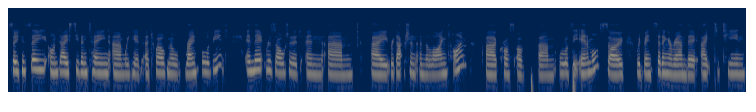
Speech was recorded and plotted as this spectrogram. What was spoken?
So you can see on day 17, um, we had a 12 mil rainfall event, and that resulted in um, a reduction in the lying time uh, across of um, all of the animals. So we'd been sitting around that 8 to 10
